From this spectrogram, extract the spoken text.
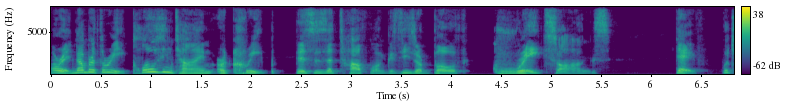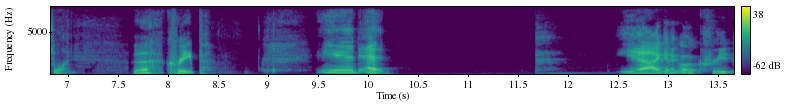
All right, number three, Closing Time or Creep. This is a tough one because these are both great songs. Dave, which one? Ugh, creep. And Ed, Yeah, I gotta go with Creep.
